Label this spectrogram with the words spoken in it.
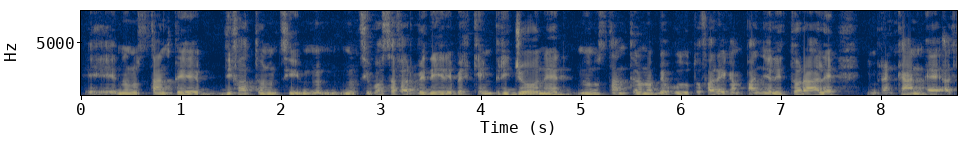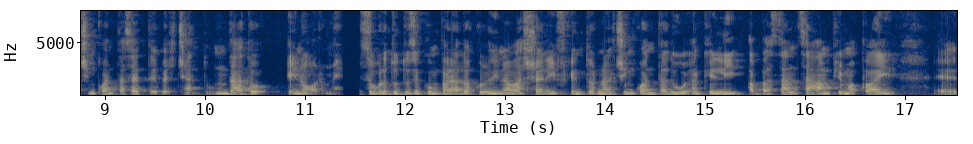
E nonostante di fatto non si, non si, possa far vedere perché è in prigione, nonostante non abbia potuto fare campagna elettorale, Imran Khan è al 57%, un dato enorme, soprattutto se comparato a quello di Nawaz Sharif che è intorno al 52%, anche lì abbastanza ampio, ma poi eh,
